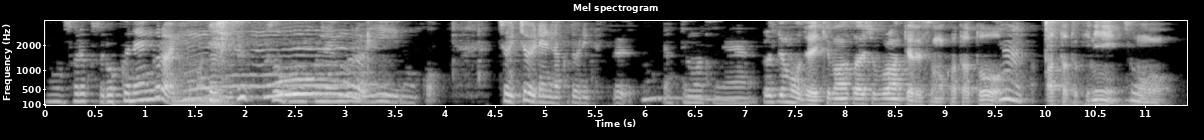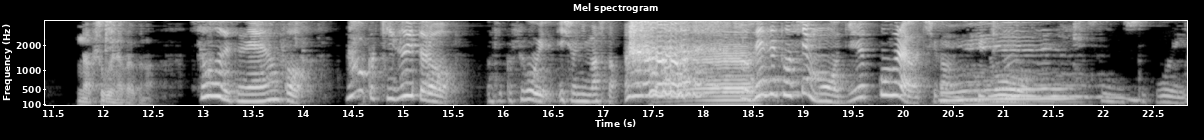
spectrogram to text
もうそれこそ6年ぐらいとかね、へーそう、6年ぐらい、なんか、ちょいちょい連絡取りつつやってますね。それでもじゃあ一番最初ボランティアでその方とうん。会った時に、そうもう、な、すごい仲良くなった。そうですね、なんか、なんか気づいたら、すごい一緒にいました。そう、全然年も10個ぐらいは違うんですけど、そう、すごい。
